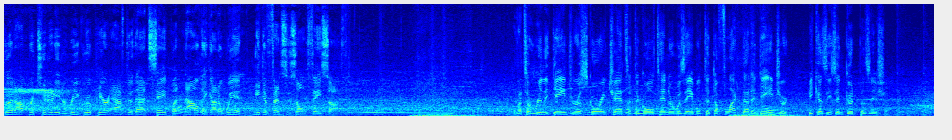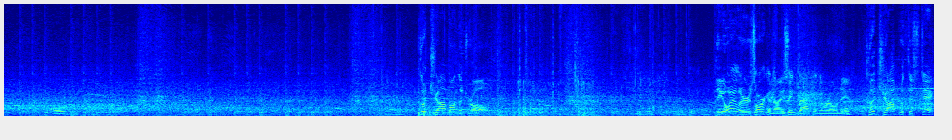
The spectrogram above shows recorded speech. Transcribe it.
Good opportunity to regroup here after that save, but now they got to win a defensive zone faceoff. That's a really dangerous scoring chance that the goaltender was able to deflect out of danger because he's in good position. Good job on the draw. The Oilers organizing back in their own end. Good job with the stick.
